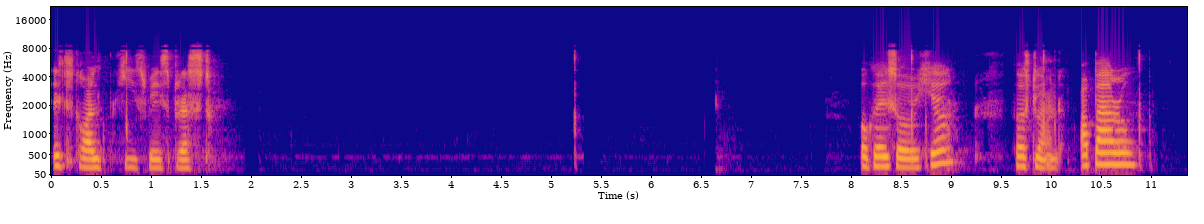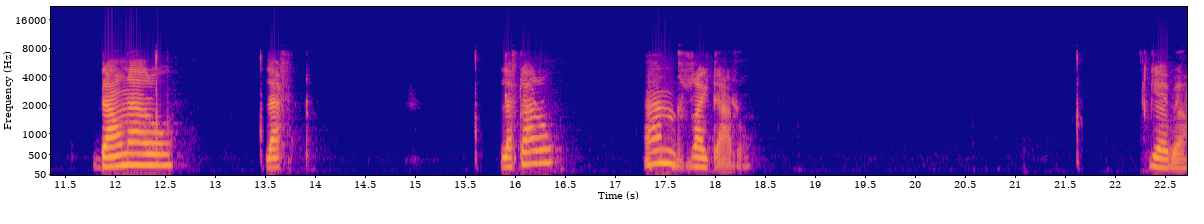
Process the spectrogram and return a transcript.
it's called key space pressed okay so here first you want up arrow down arrow left left arrow and right arrow. Yeah yeah.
